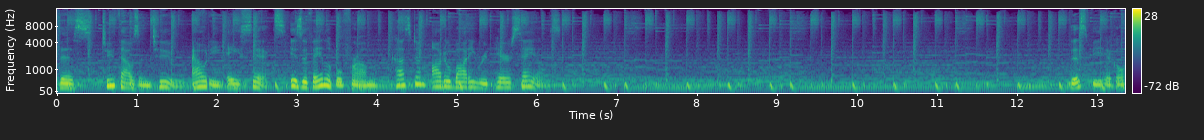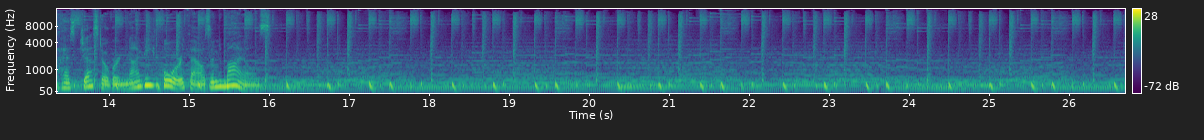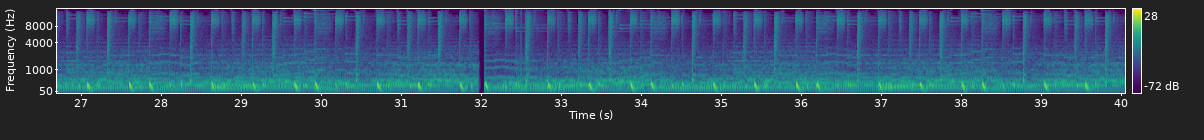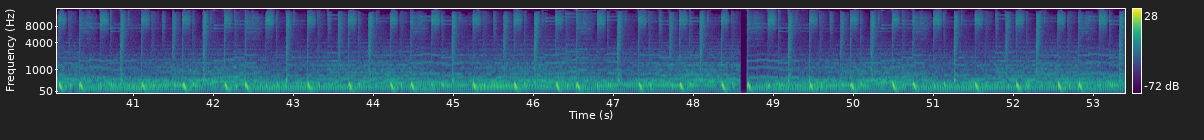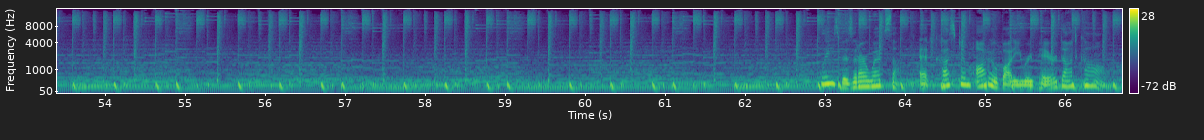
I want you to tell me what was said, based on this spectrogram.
This 2002 Audi A6 is available from Custom Auto Body Repair Sales. This vehicle has just over 94,000 miles. Please visit our website at customautobodyrepair.com.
